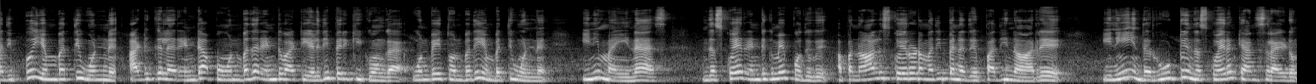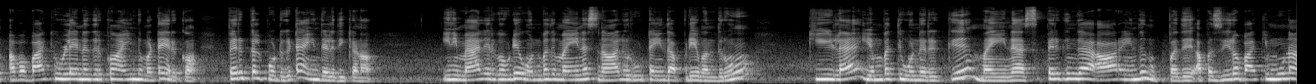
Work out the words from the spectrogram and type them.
மதிப்பு எண்பத்தி ஒன்று அடுக்கில் ரெண்டு அப்போ ஒன்பதை ரெண்டு வாட்டி எழுதி பெருக்கிக்கோங்க. ஒன்பது ஒன்பது எண்பத்தி ஒன்று இனி மைனஸ் இந்த ஸ்கொயர் ரெண்டுக்குமே பொதுவு. அப்போ நாலு ஸ்கொயரோட மதிப்பு என்னது? பதினாறு. இனி இந்த ரூட்டும் இந்த ஸ்கொயரும் கேன்சல் ஆகிடும் அப்போ பாக்கி உள்ள என்னது இருக்கும்? ஐந்து மட்டும் இருக்கும். பெருக்கல் போட்டுக்கிட்டு ஐந்து எழுதிக்கணும். இனி மேலே இருக்கக்கூடிய ஒன்பது மைனஸ் நாலு ரூட் ஐந்து அப்படியே வந்துடும் கீழே எண்பத்தி ஒன்று இருக்குது மைனஸ் பெருக்குங்க ஆறு ஐந்து முப்பது. அப்போ ஜீரோ பாக்கி மூணா.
